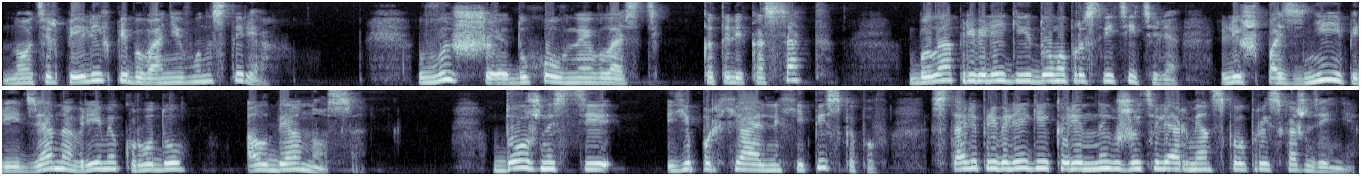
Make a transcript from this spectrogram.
но терпели их пребывание в монастырях. Высшая духовная власть католикосат была привилегией дома просветителя, лишь позднее перейдя на время к роду Албианоса. Должности епархиальных епископов стали привилегией коренных жителей армянского происхождения.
